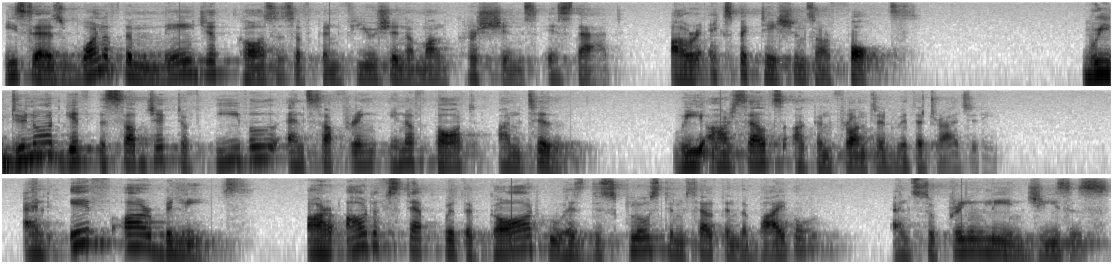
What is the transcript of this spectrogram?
He says, One of the major causes of confusion among Christians is that our expectations are false. We do not give the subject of evil and suffering enough thought until we ourselves are confronted with a tragedy. And if our beliefs are out of step with the God who has disclosed himself in the Bible and supremely in Jesus,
